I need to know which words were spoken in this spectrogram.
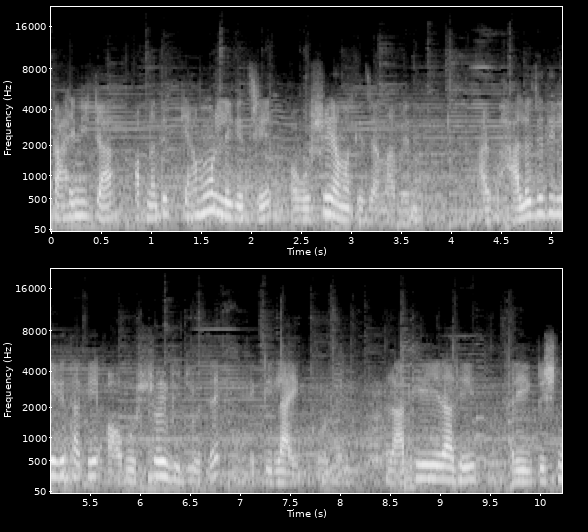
কাহিনীটা আপনাদের কেমন লেগেছে অবশ্যই আমাকে জানাবেন। আর ভালো যদি লেগে থাকে অবশ্যই ভিডিওতে একটি লাইক করবেন। রাধে রাধে, হরে কৃষ্ণ,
